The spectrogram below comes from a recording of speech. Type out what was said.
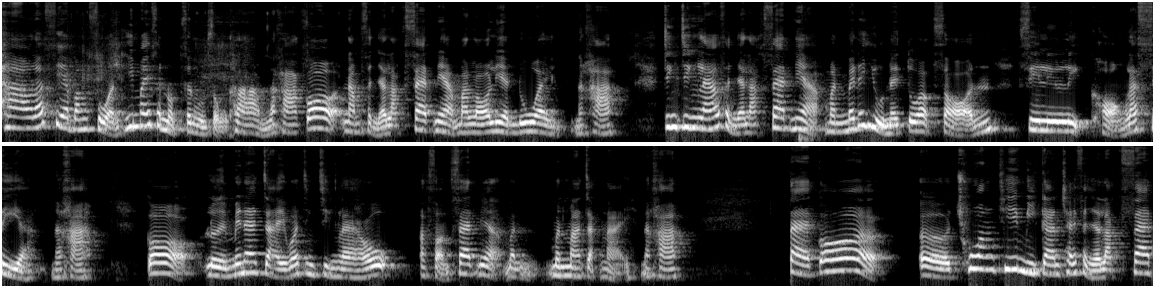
ชาวรัสเซียบางส่วนที่ไม่สนับสนุนสงครามนะคะ ก็นำสัญลักษณ์ Z เนี่ยมาล้อเลียนด้วยนะคะ จริงๆ แล้วสัญลักษณ์ Z เนี่ยมันไม่ได้อยู่ในตัวอักษรซีริลลิกของรัสเซียนะคะ ก็เลยไม่แน่ใจว่าจริง ๆ แล้วอักษร Z เนี่ยมันมันมาจากไหนนะคะ แต่ก็เอ่อช่วงที่มีการใช้สัญลักษณ์ Z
